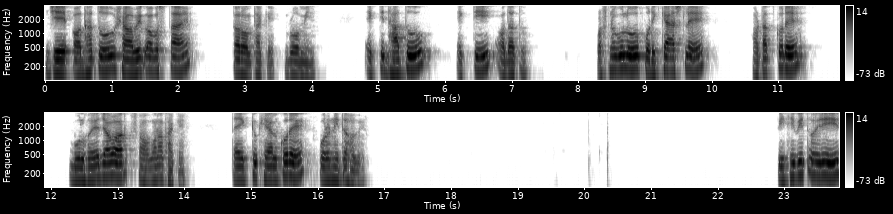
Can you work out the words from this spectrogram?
যে অধাতু স্বাভাবিক অবস্থায় তরল থাকে, ব্রোমিন। একটি ধাতু, একটি অধাতু। প্রশ্নগুলো পরীক্ষা আসলে হঠাৎ করে ভুল হয়ে যাওয়ার সম্ভাবনা থাকে, তাই একটু খেয়াল করে পড়ে নিতে হবে। পৃথিবী তৈরির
